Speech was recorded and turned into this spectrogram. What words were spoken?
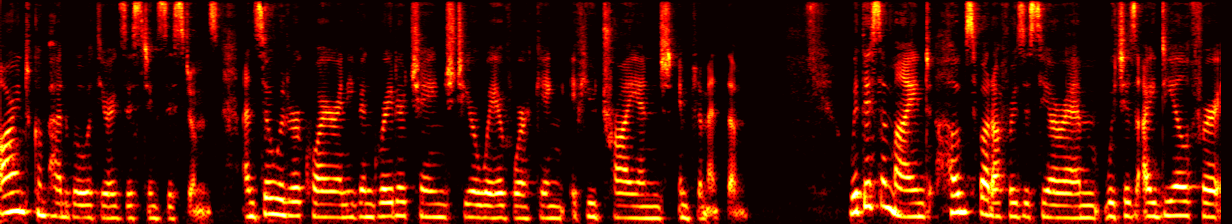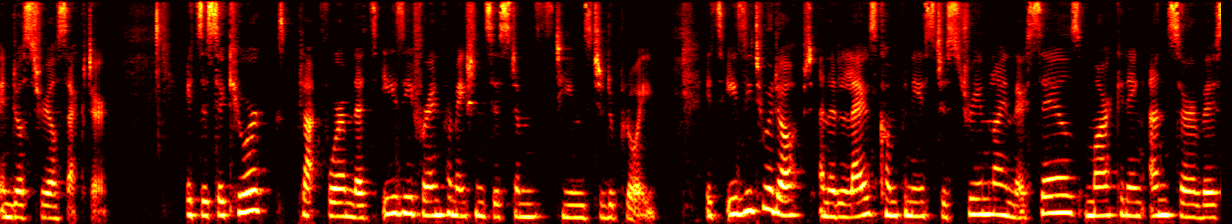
aren't compatible with your existing systems, and so would require an even greater change to your way of working if you try and implement them. With this in mind, HubSpot offers a CRM which is ideal for industrial sector. It's a secure platform that's easy for information systems teams to deploy. It's easy to adopt and it allows companies to streamline their sales, marketing, and service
